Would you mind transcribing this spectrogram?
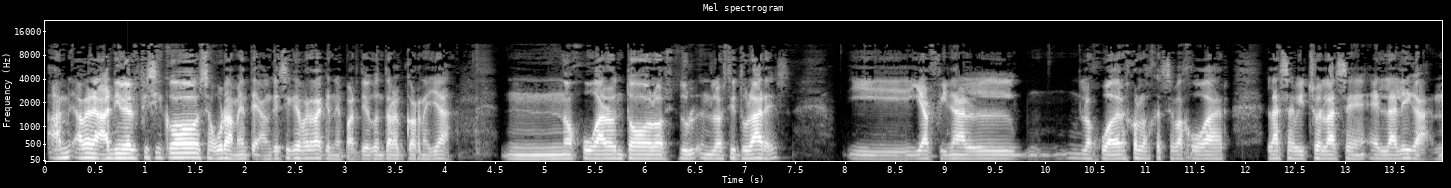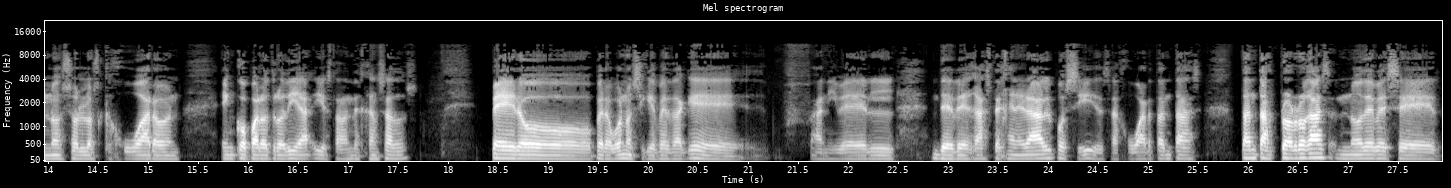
A, ver, a nivel físico seguramente, aunque sí que es verdad que en el partido contra el Cornellá mm, no jugaron todos los, titulares y, al final los jugadores con los que se va a jugar las habichuelas en, la liga no son los que jugaron en Copa el otro día y estaban descansados. Pero, pero bueno, sí que es verdad que a nivel de desgaste general, pues sí, o sea, jugar tantas, tantas prórrogas no debe ser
